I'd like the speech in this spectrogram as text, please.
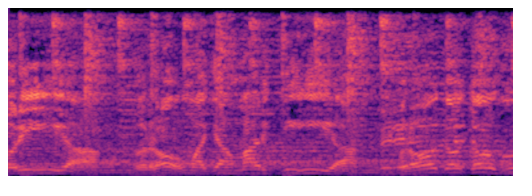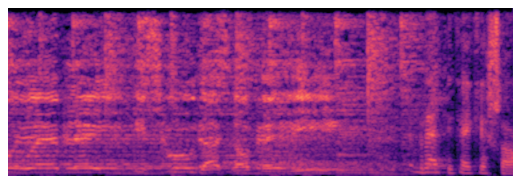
Ιστορία, Ρώμα για αμαρτία Πρώτο το Γουέμπλεϊ της Χούντας το παιδί Βρέθηκα και στο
